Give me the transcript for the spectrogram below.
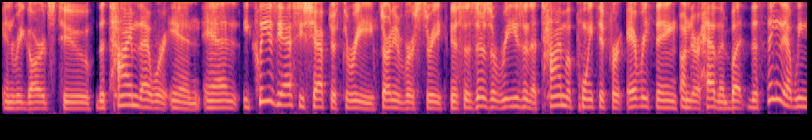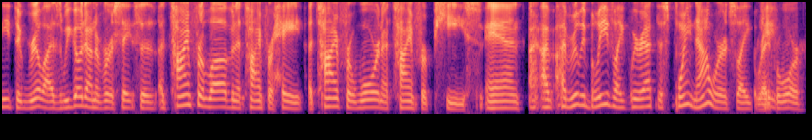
in regards to the time that we're in. And Ecclesiastes chapter three, starting in verse three, it says, "There's a reason, a time appointed for everything under heaven." But the thing that we need to realize, we go down to verse eight, says, "A time for love and a time for hate, a time for war and a time for peace." And I, I really believe like we're at this point now where it's like Ready hey, for war.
